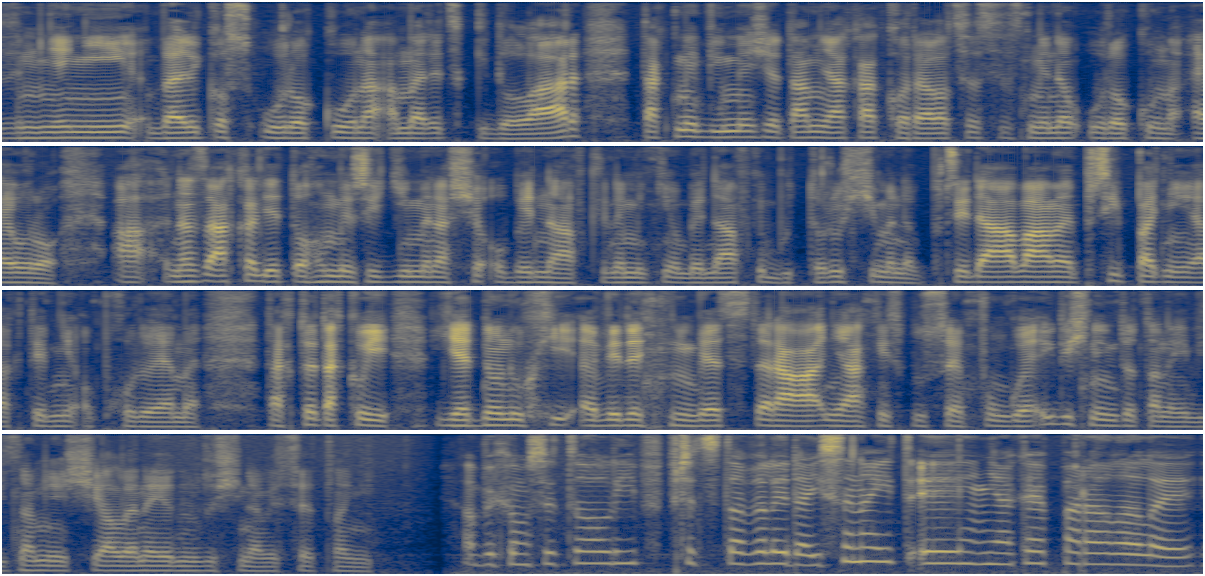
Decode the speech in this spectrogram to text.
změní velikost úroku na americký dolar, tak my víme, že tam nějaká korelace se změnou úroku úroku na euro. A na základě toho my řídíme naše objednávky, limitní objednávky, buď to rušíme nebo přidáváme, případně aktivně obchodujeme. Tak to je takový jednoduchý, evidentní věc, která nějakým způsobem funguje, i když není to ta nejvýznamnější, ale nejjednodušší na vysvětlení. Abychom si to líp představili, dají se najít i nějaké paralely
